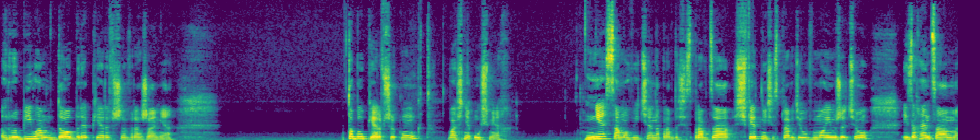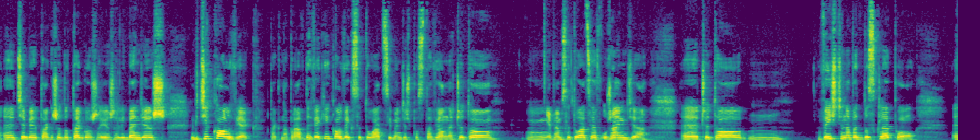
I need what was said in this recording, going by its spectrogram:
robiłam dobre pierwsze wrażenie. To był pierwszy punkt, właśnie uśmiech. Niesamowicie naprawdę się sprawdza, świetnie się sprawdził w moim życiu i zachęcam e, Ciebie także do tego, że jeżeli będziesz gdziekolwiek, tak naprawdę, w jakiejkolwiek sytuacji będziesz postawiony, czy to, nie wiem, sytuacja w urzędzie, E, czy to mm, wyjście nawet do sklepu, e,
